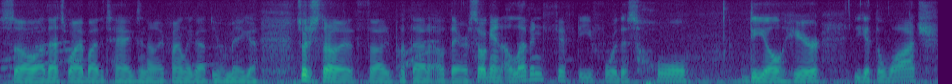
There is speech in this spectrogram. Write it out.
So uh, that's why I buy the tags, and now I finally got the Omega. So I just thought, thought I'd put that out there. So again, 1150 for this whole deal here. You get the watch.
